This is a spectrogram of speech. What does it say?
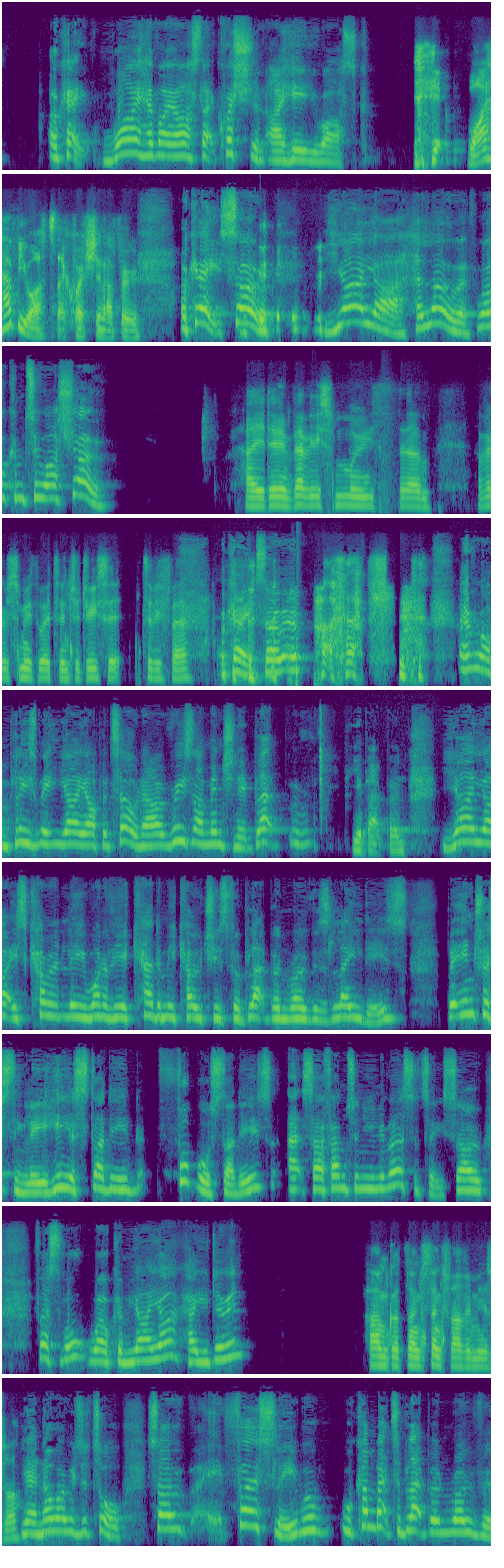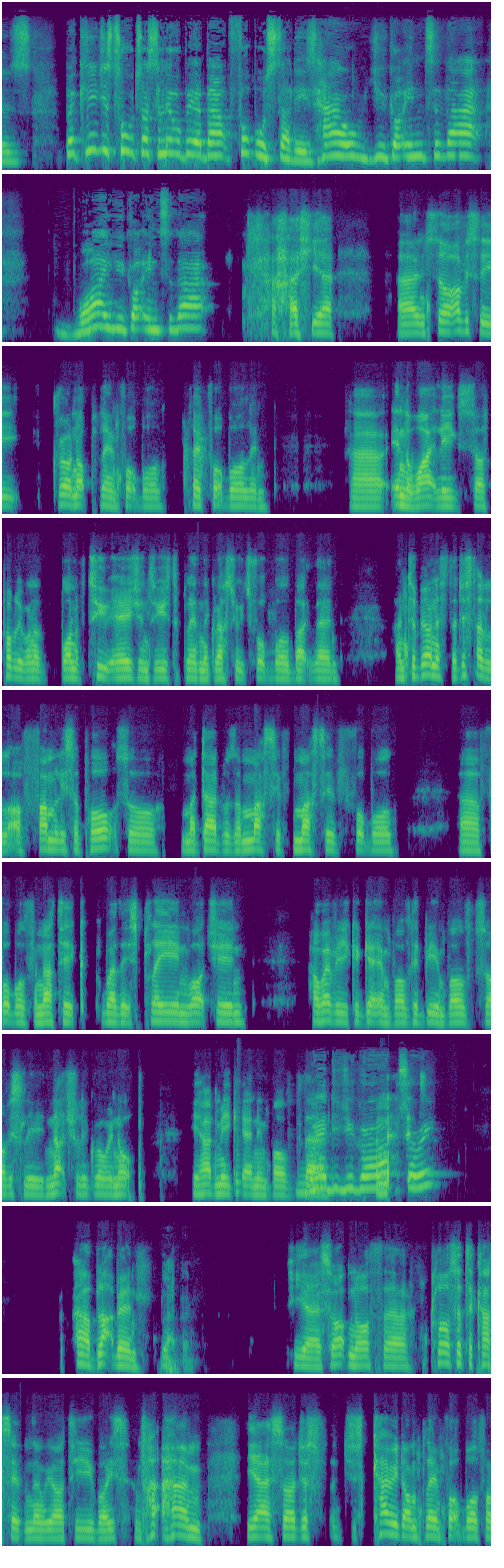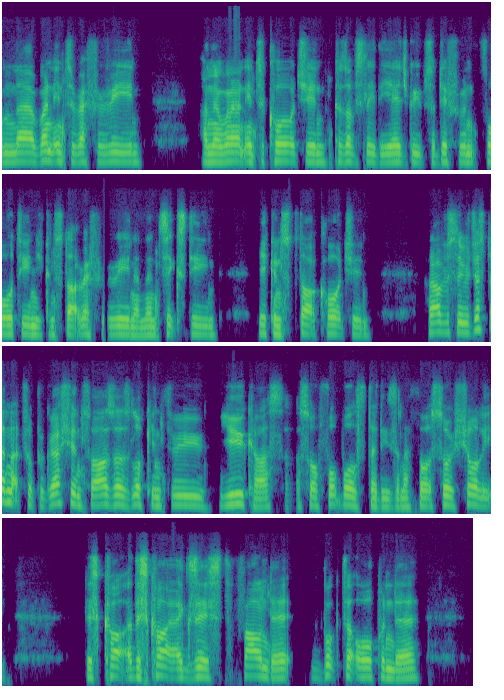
Okay, why have I asked that question? I hear you ask. why have you asked that question, Apu? Okay, so Yaya, hello, welcome to our show. How you doing? Very smooth um, a very smooth way to introduce it, to be fair. Okay, so everyone, please meet Yaya Patel. Now, the reason I mention it, Black, yeah, Blackburn. Yaya is currently one of the academy coaches for Blackburn Rovers ladies, but interestingly, he has studied football studies at Southampton University. So, first of all, welcome, Yaya. How are you doing? I'm good, thanks. Thanks for having me as well. Yeah, no worries at all. So, firstly, we'll we'll come back to Blackburn Rovers, but can you just talk to us a little bit about football studies? How you got into that? Why you got into that? yeah, and so obviously, growing up playing football, played football in uh, in the white leagues. So I was probably one of one of two Asians who used to play in the grassroots football back then. And to be honest, I just had a lot of family support. So my dad was a massive, massive football uh, football fanatic, whether it's playing, watching, however you could get involved, he'd be involved. So obviously, naturally growing up, he had me getting involved there. Where did you grow and up? Sorry, uh, Blackburn. Blackburn. Yeah, so up north, uh, closer to Cassim than we are to you boys. But um, yeah, so just just carried on playing football from there. Went into refereeing, and then went into coaching because obviously the age groups are different. Fourteen, you can start refereeing, and then sixteen, you can start coaching. And obviously, it was just a natural progression. So as I was looking through UCAS, I saw football studies, and I thought, so surely this can't this can't exist. Found it, booked it opened it,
